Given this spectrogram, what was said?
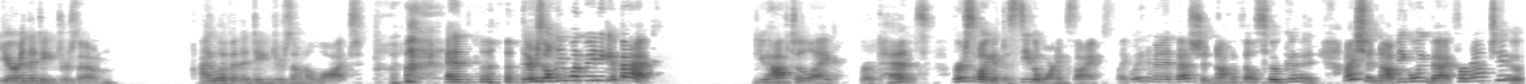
you're in the danger zone. I live in the danger zone a lot. and there's only one way to get back. You have to like repent. First of all, you have to see the warning signs. Like, wait a minute, that should not have felt so good. I should not be going back for round two.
